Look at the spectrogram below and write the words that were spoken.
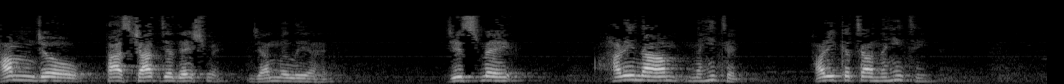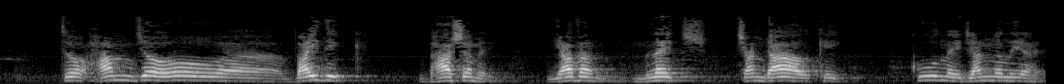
हम जो पाश्चात्य देश में जन्म लिया है, जिसमें हरि नाम नहीं थे हरि कथा नहीं थी तो हम जो वैदिक भाषा में यवन म्लेच चंडाल के कुल में जन्म लिया है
